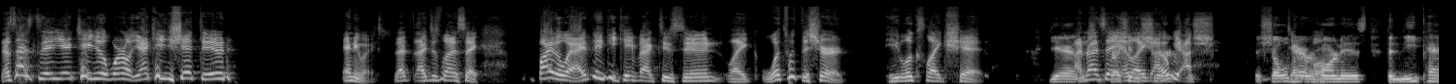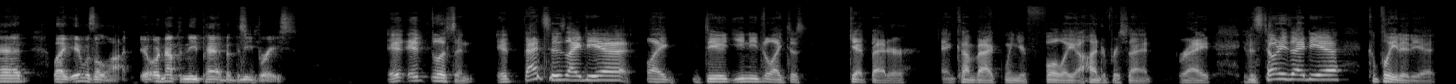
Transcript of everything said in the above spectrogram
That's not not changing the world. Not changing shit, dude. Anyways, that I just want to say. By the way, I think he came back too soon. Like, what's with the shirt? He looks like shit. Yeah, I'm not saying, like, I hope shirt, he- the, sh- the shoulder Terrible. harness, the knee pad, like it was a lot, or not the knee pad, but the knee brace. It, it listen, if that's his idea, like, dude, you need to like just get better and come back when you're fully hundred percent right. If it's Tony's idea, complete idiot.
